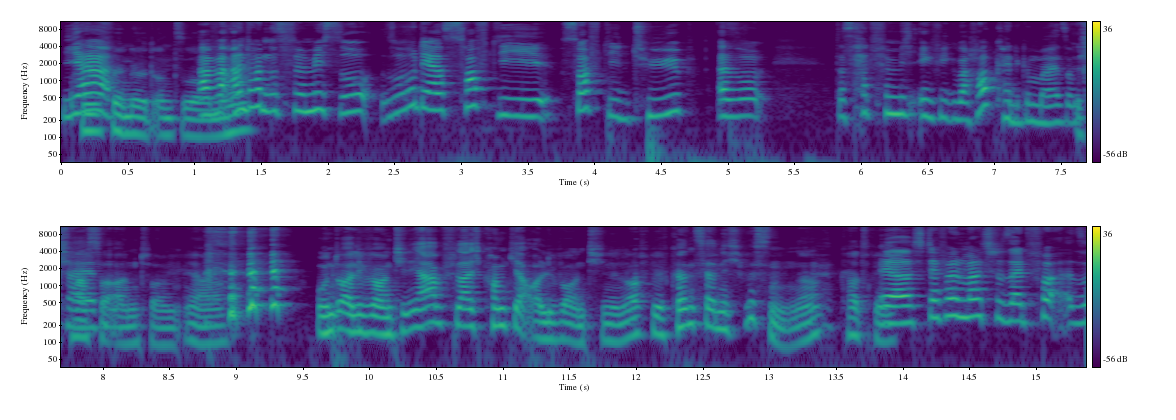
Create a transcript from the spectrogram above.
ja, cool findet und so. Aber ne? Anton ist für mich so, so der Softie-Typ. Softie also, das hat für mich irgendwie überhaupt keine Gemeinsamkeit. Ich hasse Anton, ja. Und Oliver und Tine. Ja, vielleicht kommt ja Oliver und Tine noch. Wir können es ja nicht wissen, ne, Katrin? Ja, Stefan macht schon seit, also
